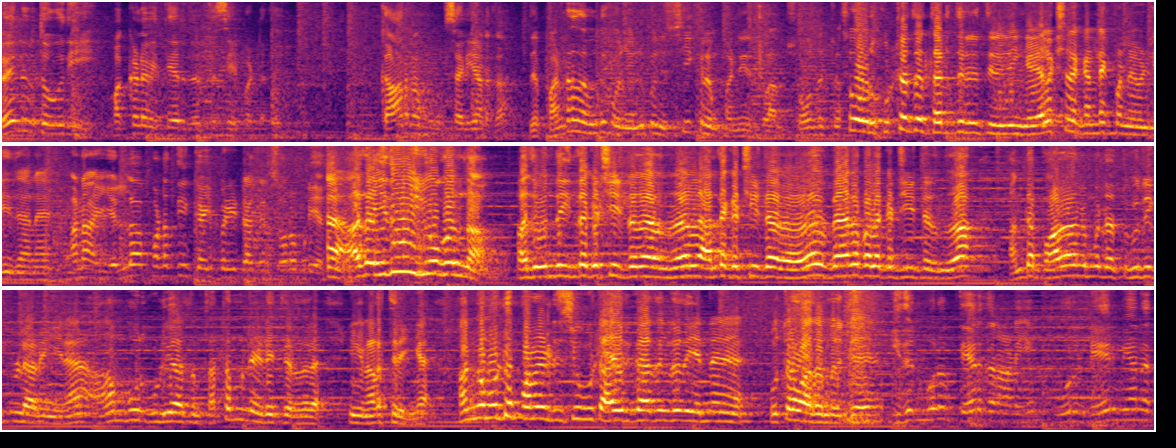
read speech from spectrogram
வேலூர் தொகுதி மக்களவைத் தேர்தல் ரத்து செய்யப்பட்டது. காரணம் சரியானதா? இது பண்ணுறதை வந்து கொஞ்சம் இன்னும் கொஞ்சம் சீக்கிரம் பண்ணியிருக்கலாம். ஸோ ஸோ ஒரு குற்றத்தை தடுத்து நிறுத்தி நீங்கள் எலெக்ஷனை கண்டக்ட் பண்ண வேண்டியதானே ஆனா எல்லா பணத்தையும் கைப்பற்றிட்டாங்கன்னு சொல்ல முடியாது. அது இதுவும் யூகம் தான் அது வந்து இந்த கட்சிகிட்ட தான் இருந்ததா அந்த கட்சிகிட்ட இருந்ததா வேற பல கட்சிகிட்ட இருந்ததா அந்த பாராளுமன்ற தொகுதிக்குள்ள அடங்கின ஆம்பூர் குடியாத்தம் சட்டமன்ற இடைத்தேர்தலை நீங்கள் நடத்துறீங்க. அங்கே மட்டும் பணம் டிஸ்ட்ரிபியூட் ஆயிருக்காதுன்றது என்ன உத்தரவாதம் இருக்கு? இதன் மூலம் தேர்தல் ஆணையம் ஒரு நேர்மையான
